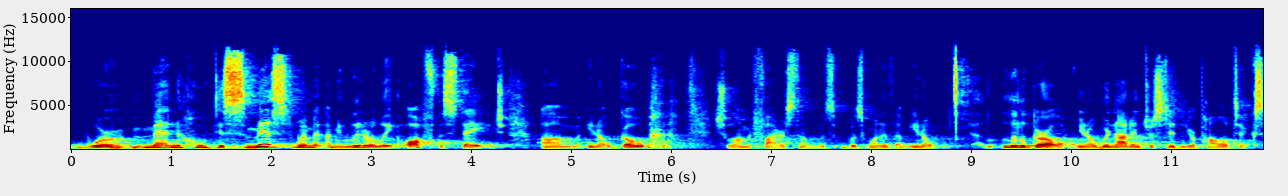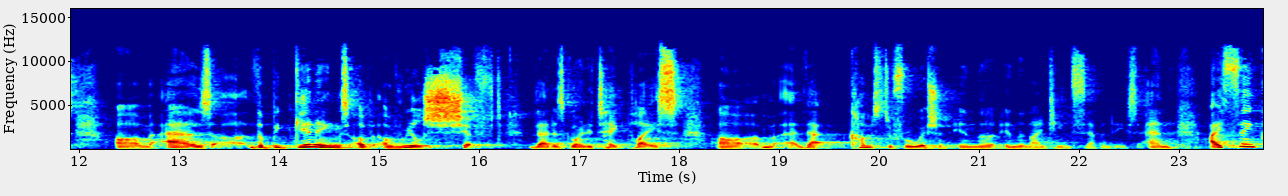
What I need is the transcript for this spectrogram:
were men who dismissed women, I mean, literally off the stage. Um, you know, go, Shulamith Firestone was, was one of them, you know, little girl, you know, we're not interested in your politics, um, as uh, the beginnings of a real shift that is going to take place um, that comes to fruition in the, in the 1970s. And I think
